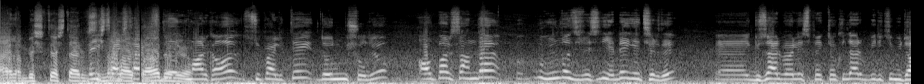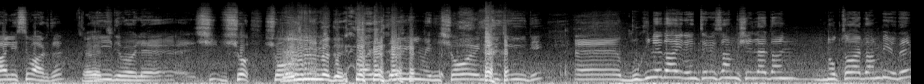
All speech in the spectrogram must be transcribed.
Aynen Beşiktaş derbisinden Beşiktaş markaya derbisinde dönüyor. marka Süper Lig'de dönmüş oluyor. Alparslan da bugün vazifesini yerine getirdi. Ee, güzel böyle spektaküler bir iki müdahalesi vardı. Evet. İyiydi böyle. Şo, şov Devrilmedi. Devrilmedi. Şov oynadık iyiydi. Ee, bugüne dair enteresan bir şeylerden noktalardan biri de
